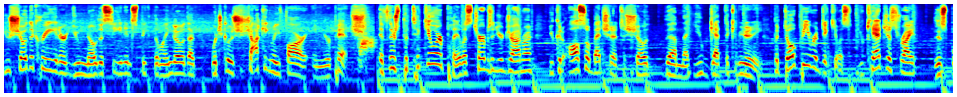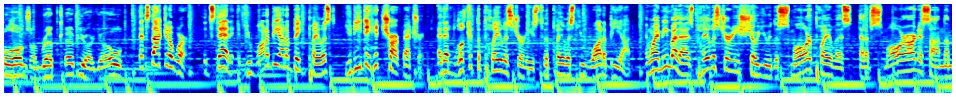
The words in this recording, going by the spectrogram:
you show the creator you know the scene and speak the lingo that which goes shockingly far in your pitch. If there's particular playlist terms in your genre, you could also mention it to show them that you get the community. But don't be ridiculous. You can't just write this belongs on RapCaviar, yo. That's not going to work. Instead, if you want to be on a big playlist, you need to hit Chartmetric and then look at the playlist journeys to the playlist you want to be on. And what I mean by that is playlist journeys show you the smaller playlists that have smaller artists on them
